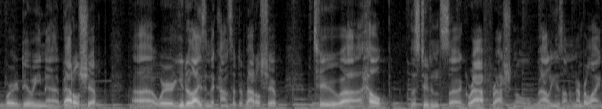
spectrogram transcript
we're doing a battleship. Uh, we're utilizing the concept of battleship to uh, help the students uh, graph rational values on a number line.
